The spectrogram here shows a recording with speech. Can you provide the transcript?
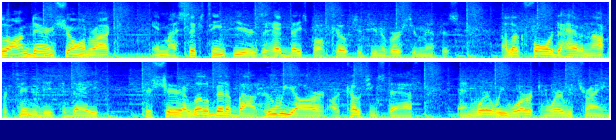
Hello, I'm Daron Schoenrock in my 16th year as a head baseball coach at the University of Memphis. I look forward to having an opportunity today to share a little bit about who we are, our coaching staff, and where we work and where we train.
